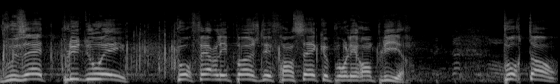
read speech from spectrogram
Vous êtes plus doué pour faire les poches des Français que pour les remplir. Pourtant,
